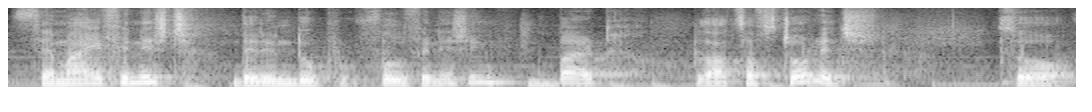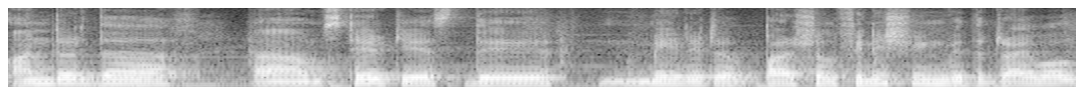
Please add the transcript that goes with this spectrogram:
semi finished. They didn't do full finishing, but lots of storage. So, under the um, staircase, they made it a partial finishing with the drywall.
